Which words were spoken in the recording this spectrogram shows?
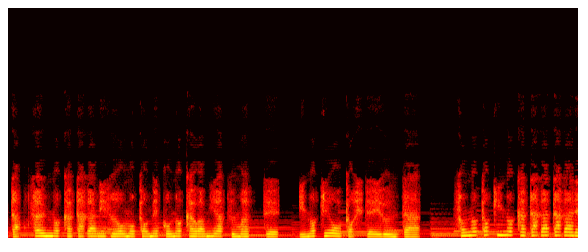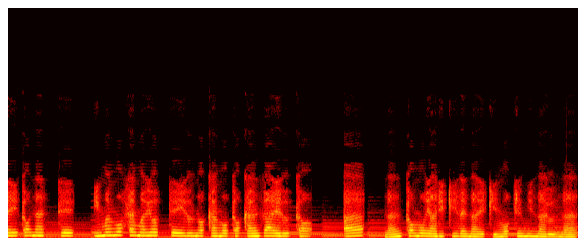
たくさんの方が水を求めこの川に集まって、命を落としているんだ。その時の方々が霊となって、今もさまよっているのかもと考えると、ああ、なんともやりきれない気持ちになるな。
